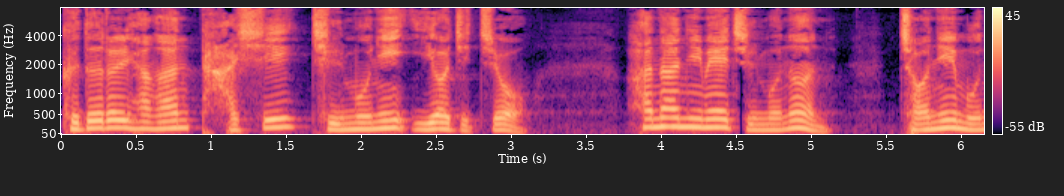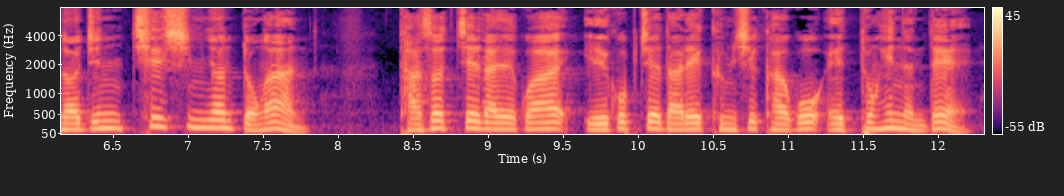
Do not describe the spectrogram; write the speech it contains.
그들을 향한 다시 질문이 이어지죠. 하나님의 질문은 전이 무너진 70년 동안 다섯째 달과 일곱째 달에 금식하고 애통했는데 그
